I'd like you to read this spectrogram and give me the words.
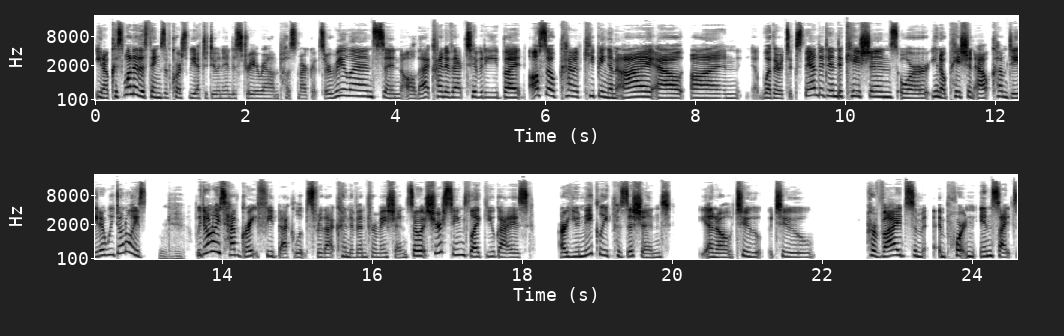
you know because one of the things of course we have to do in industry around post market surveillance and all that kind of activity but also kind of keeping an eye out on whether it's expanded indications or you know patient outcome data we don't always mm-hmm. we don't always have great feedback loops for that kind of information. So it sure seems like you guys are uniquely positioned you know to to provide some important insights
